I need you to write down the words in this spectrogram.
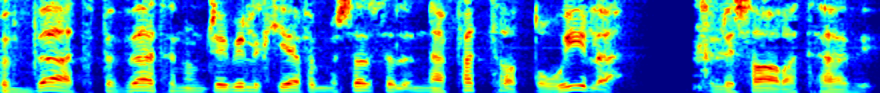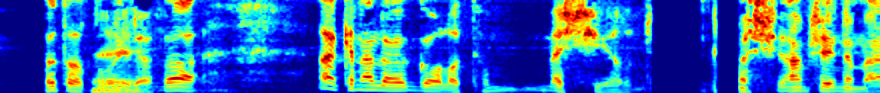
بالذات بالذات إنهم جايبين لك إياه في المسلسل إنها فترة طويلة اللي صارت هذه. فترة طويلة. ف لكن على قولتهم مشي يا رجل. مشي. أهم شيء إنه مع.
